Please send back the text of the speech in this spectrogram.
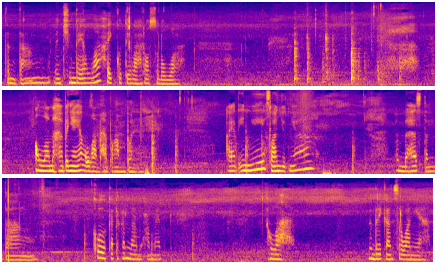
tentang mencintai Allah, ikutilah Rasulullah. Allah Maha Penyayang, Allah Maha Pengampun. Ayat ini selanjutnya membahas tentang kul katakanlah Muhammad. Allah memberikan seruannya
